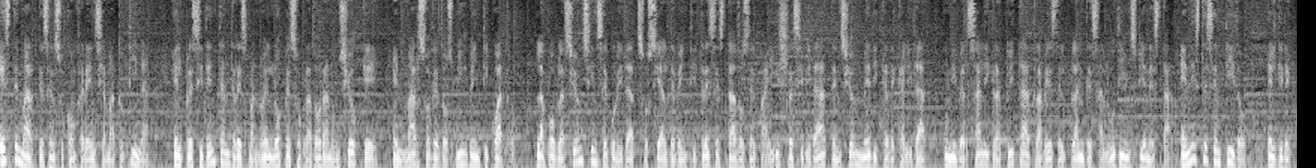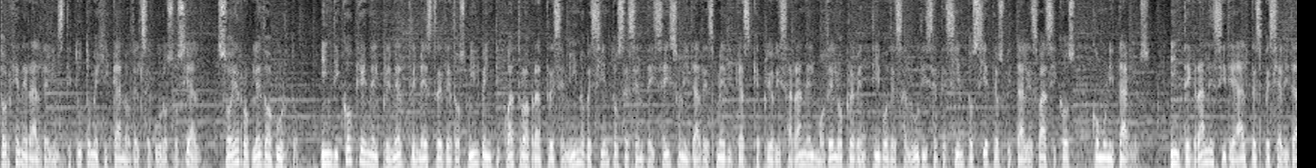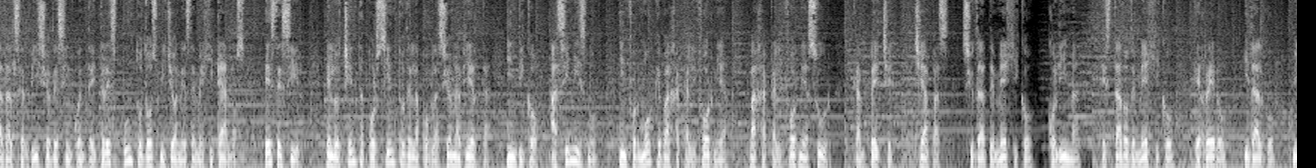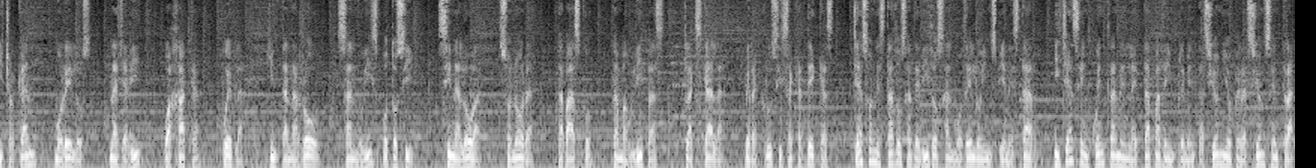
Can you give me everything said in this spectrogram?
Este martes en su conferencia matutina, el presidente Andrés Manuel López Obrador anunció que, en marzo de 2024, la población sin seguridad social de 23 estados del país recibirá atención médica de calidad, universal y gratuita a través del Plan de Salud IMSS Bienestar. En este sentido, el director general del Instituto Mexicano del Seguro Social, Zoe Robledo Aburto, indicó que en el primer trimestre de 2024 habrá 13.966 unidades médicas que priorizarán el modelo preventivo de salud y 707 hospitales básicos, comunitarios, integrales y de alta especialidad al servicio de 53.2 millones de mexicanos, es decir, el 80% de la población abierta, indicó. Asimismo, informó que Baja California, Baja California Sur, Campeche, Chiapas, Ciudad de México, Colima, Estado de México, Guerrero, Hidalgo, Michoacán, Morelos, Nayarit, Oaxaca, Puebla, Quintana Roo, San Luis Potosí, Sinaloa, Sonora, Tabasco, Tamaulipas, Tlaxcala, Veracruz y Zacatecas ya son estados adheridos al modelo IMSS Bienestar y ya se encuentran en la etapa de implementación y operación central.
